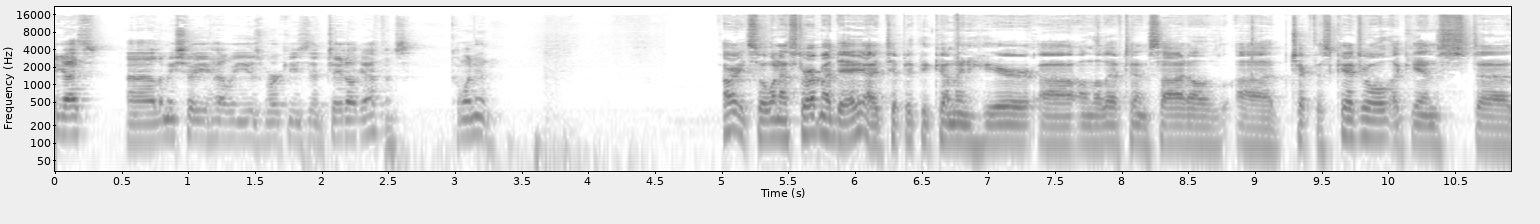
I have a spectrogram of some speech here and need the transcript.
Hey guys, uh, let me show you how we use Workiz at JDog Athens. Come on in. All right, so when I start my day, I typically come in here uh, on the left-hand side. I'll uh, check the schedule against, uh,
